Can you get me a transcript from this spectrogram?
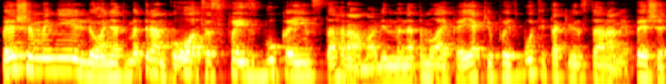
Пише мені Льоня Дмитренко, о, це з Фейсбука і Інстаграма. Він мене там лайкає, як і в Фейсбуці, так і в Інстаграмі. Пише:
